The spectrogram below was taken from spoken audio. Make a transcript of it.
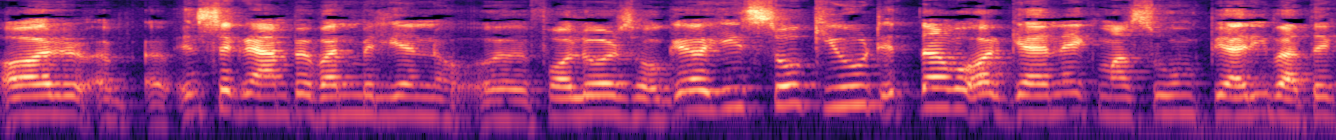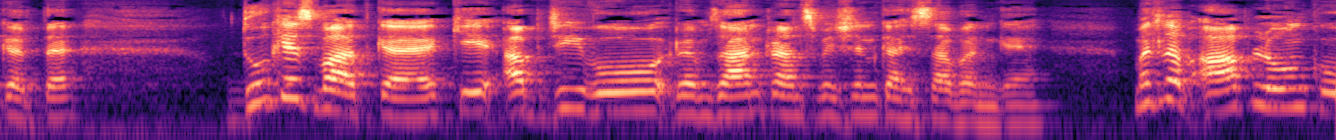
और इंस्टाग्राम पे वन मिलियन फॉलोअर्स हो गए। और ही सो क्यूट इतना वो ऑर्गेनिक मासूम, प्यारी बातें करता है। दुख इस बात का है कि अब जी वो रमज़ान ट्रांसमिशन का हिस्सा बन गए। मतलब आप लोगों को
